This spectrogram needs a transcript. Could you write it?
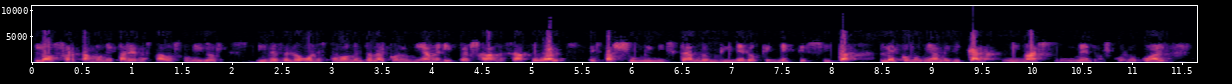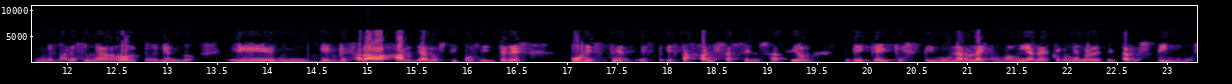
la oferta monetaria en Estados Unidos y desde luego en este momento la economía americana, la Reserva Federal está suministrando el dinero que necesita la economía americana, ni más ni menos, con lo cual me parece un error tremendo eh, empezar a bajar ya los tipos de interés por este, esta falsa sensación de que hay que estimular la economía. La economía no necesita de estímulos,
